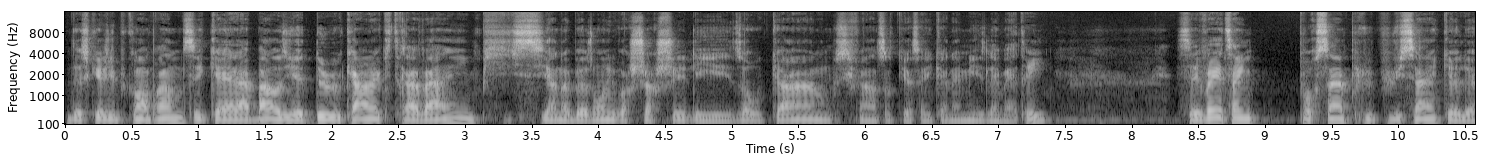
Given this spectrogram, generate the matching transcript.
De ce que j'ai pu comprendre, c'est qu'à la base, il y a deux cœurs qui travaillent, puis s'il y en a besoin, il va rechercher les autres cœurs, donc ce qui fait en sorte que ça économise la batterie. C'est 25% plus puissant que le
